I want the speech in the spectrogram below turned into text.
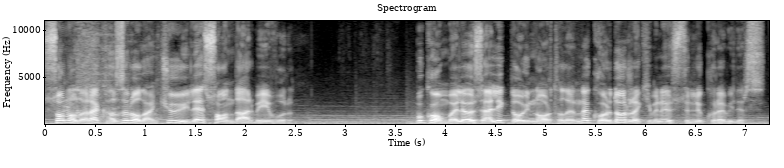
Son olarak hazır olan Q ile son darbeyi vurun. Bu combo ile özellikle oyunun ortalarında koridor rakibine üstünlük kurabilirsin.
